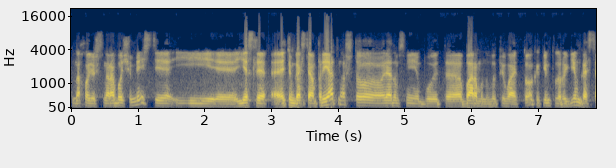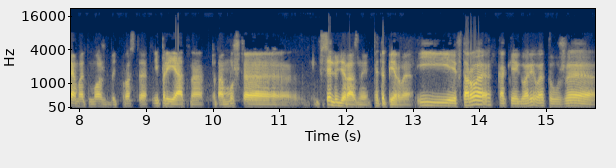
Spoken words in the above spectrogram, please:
находишься на рабочем месте, и если этим гостям приятно, что рядом с ними будет э, бармен выпивать, то каким-то другим гостям это может быть просто неприятно, потому что все люди разные. Это первое. И второе, как я и говорил, это уже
